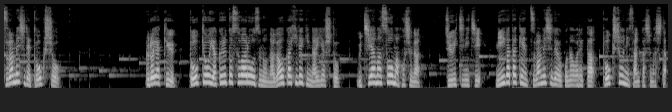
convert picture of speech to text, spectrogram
燕市でトークショー。プロ野球、東京ヤクルトスワローズの長岡秀樹内野手と内山相馬捕手が11日、新潟県燕市で行われたトークショーに参加しました。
